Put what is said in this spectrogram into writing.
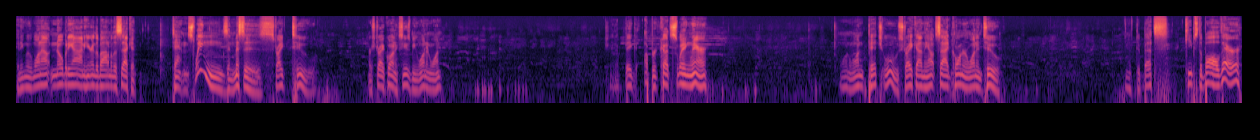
Hitting with one out and nobody on here in the bottom of the second. Tanton swings and misses. Strike two. Or strike one, excuse me, one and one. She had a big uppercut swing there. One one pitch. Ooh, strike on the outside corner, one and two. If DeBetz keeps the ball there,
